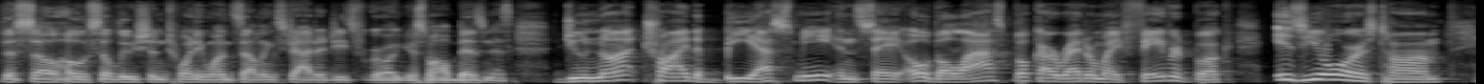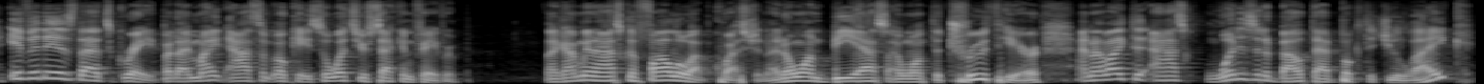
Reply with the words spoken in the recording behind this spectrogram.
the Soho Solution 21 selling strategies for growing your small business. Do not try to BS me and say, oh, the last book I read or my favorite book is yours, Tom. If it is, that's great. But I might ask them, okay, so what's your second favorite? Like, I'm going to ask a follow up question. I don't want BS, I want the truth here. And I like to ask, what is it about that book that you like?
